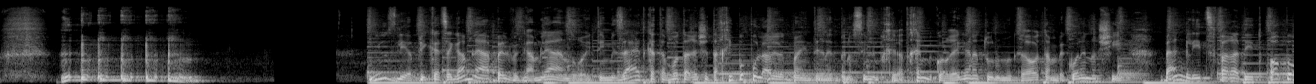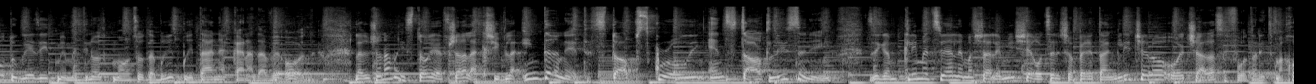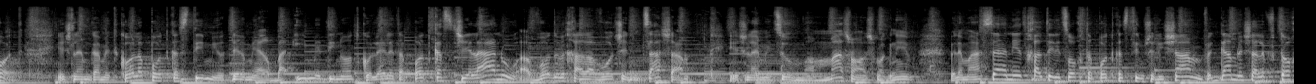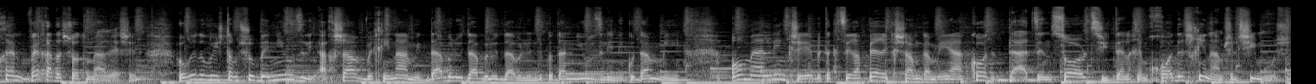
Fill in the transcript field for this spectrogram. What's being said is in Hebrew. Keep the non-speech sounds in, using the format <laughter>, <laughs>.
ניוזלי אפליקציה גם לאפל וגם לאנדרואיד. היא מזהה את כתבות הרשת הכי פופולריות באינטרנט בנושאים לבחירתכם בכל רגע נתון ומקרא אותם בקול אנושי, באנגלית, ספרדית או פורטוגזית ממדינות כמו ארצות הברית, בריטניה, קנדה ועוד. לראשונה בהיסטוריה אפשר להקשיב לאינטרנט. Stop scrolling and start listening. זה גם כלי מצוין למשל למי שרוצה לשפר את האנגלית שלו או את שאר השפות הנתמכות. יש להם גם את כל הפודקאסטים מיותר מ-40 מדינות, כולל את הפודקאסט שלנו, אבות וחרבות שנמצא שם. יש להם עיצוב ממש ממש מגניב, ולמעשה אני התחלתי לצרוך את הפודקאסטים שלי שם, וגם לשלב תוכן וחדשות מהרשת. הורידו והשתמשו בניוזלי עכשיו בחינם מ-www.newsly.me, או מהלינק שיהיה בתקציר הפרק, שם גם יהיה הקוד Dads and Swords, שייתן לכם חודש חינם של שימוש.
